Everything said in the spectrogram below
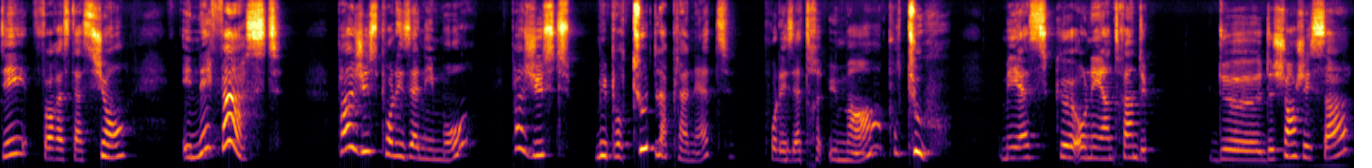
déforestation est néfaste. Pas juste pour les animaux, pas juste, mais pour toute la planète, pour les êtres humains, pour tout. Mais est-ce qu'on est en train de, de changer ça?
